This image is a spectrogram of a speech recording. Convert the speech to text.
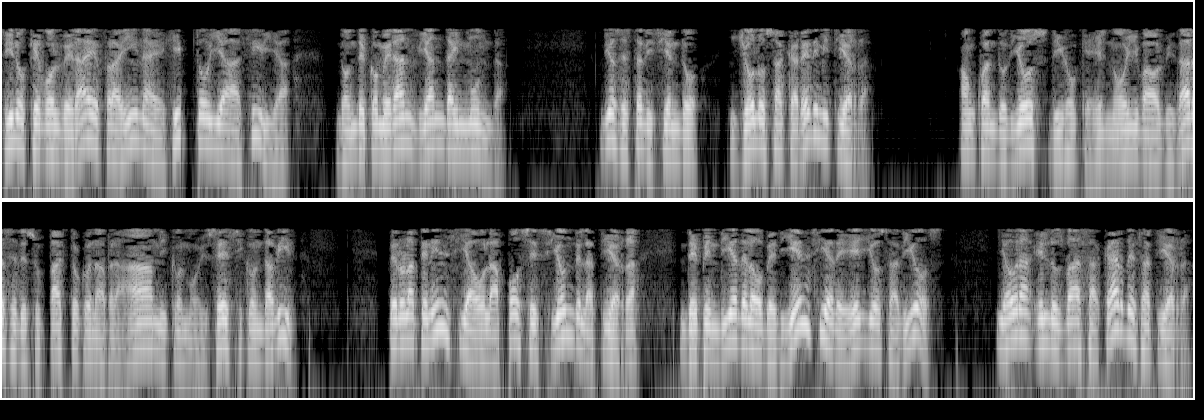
sino que volverá Efraín a Egipto y a Asiria, donde comerán vianda inmunda. Dios está diciendo, Yo los sacaré de mi tierra. Aun cuando Dios dijo que Él no iba a olvidarse de su pacto con Abraham y con Moisés y con David, pero la tenencia o la posesión de la tierra dependía de la obediencia de ellos a Dios, y ahora Él los va a sacar de esa tierra.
